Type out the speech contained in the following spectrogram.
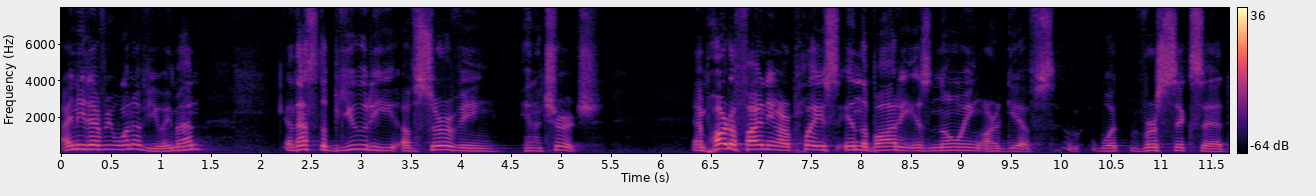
I need every one of you. Amen? And that's the beauty of serving in a church. And part of finding our place in the body is knowing our gifts. What verse 6 said.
